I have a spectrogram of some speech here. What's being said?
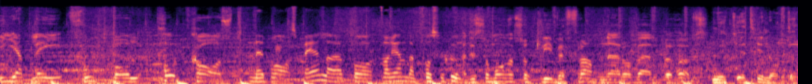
Viaplay Fotboll Podcast. Med bra spelare på varenda position. Ja, det är så många som kliver fram när de väl behövs. Mycket är tillåtet.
